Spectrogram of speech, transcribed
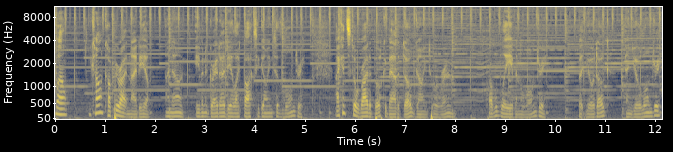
Well, you can't copyright an idea. I know, even a great idea like Boxy going to the laundry. I can still write a book about a dog going to a room. Probably even a laundry. But your dog, and your laundry,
